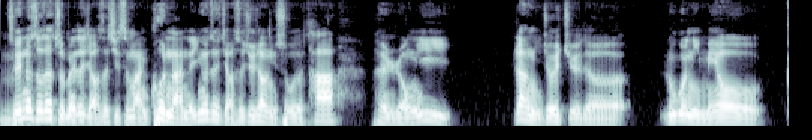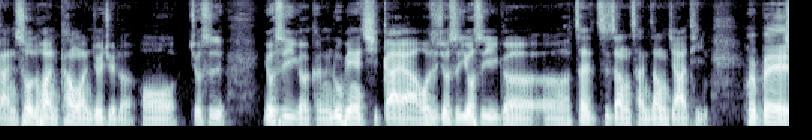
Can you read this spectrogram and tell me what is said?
嗯、所以那时候在准备这个角色其实蛮困难的，因为这个角色就像你说的，他很容易让你就会觉得，如果你没有感受的话，你看完就会觉得哦，就是。又是一个可能路边的乞丐啊，或者就是又是一个呃，在智障残障家庭会被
